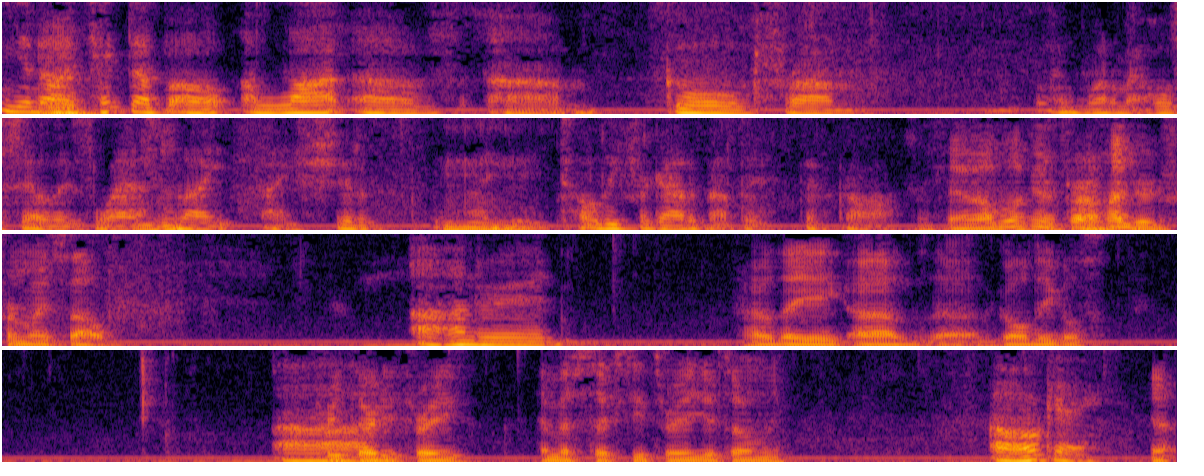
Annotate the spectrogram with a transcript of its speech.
you know. I picked up a, a lot of um, gold from one of my wholesalers last mm -hmm. night. I should have, mm -hmm. I, I totally forgot about the, the call. Okay, I'm looking for a 100 for myself. A 100 are they uh, the Gold Eagles? Uh, 333, MS63, you told me. Oh, okay. Yeah.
